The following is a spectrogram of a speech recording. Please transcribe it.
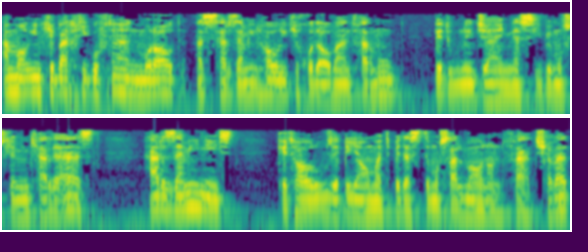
اما این که برخی گفتند مراد از سرزمین هایی که خداوند فرمود بدون جنگ نصیب مسلمین کرده است هر زمینی است که تا روز قیامت به دست مسلمانان فتح شود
